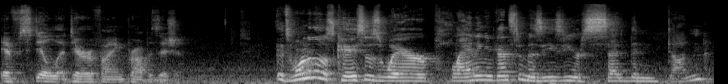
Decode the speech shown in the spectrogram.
if still a terrifying proposition? It's one of those cases where planning against him is easier said than done.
